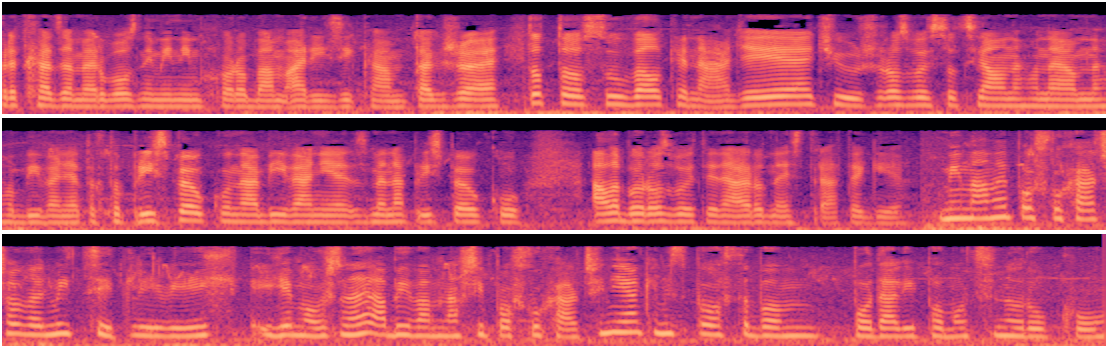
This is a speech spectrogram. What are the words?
predchádzame rôznym iným chorobám a rizikám. Takže toto sú veľké nádeje, či už rozvoj sociálneho nájomného bývania, tohto príspevku na bývanie, zmena príspevku, alebo rozvoj tej národnej stratégie. My máme poslucháčov veľmi citlivých. Je možné, aby vám naši poslucháči nejakým spôsobom podali pomocnú ruku?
